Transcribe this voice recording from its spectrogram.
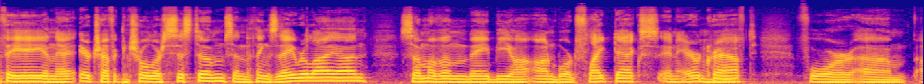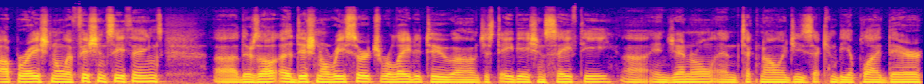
FAA and the air traffic controller systems and the things they rely on. Some of them may be on onboard flight decks and aircraft for um, operational efficiency things. Uh, there's a- additional research related to uh, just aviation safety uh, in general and technologies that can be applied there,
